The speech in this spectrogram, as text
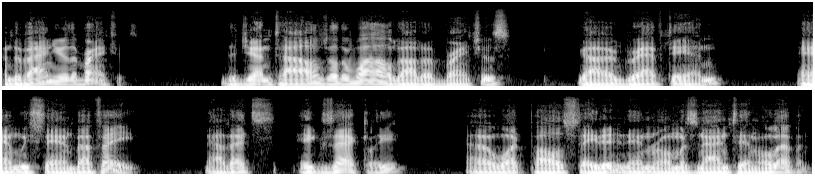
And the vine, you're the branches. The Gentiles are the wild olive branches uh, graft in, and we stand by faith. Now, that's exactly uh, what Paul stated in Romans 9, 10, 11.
